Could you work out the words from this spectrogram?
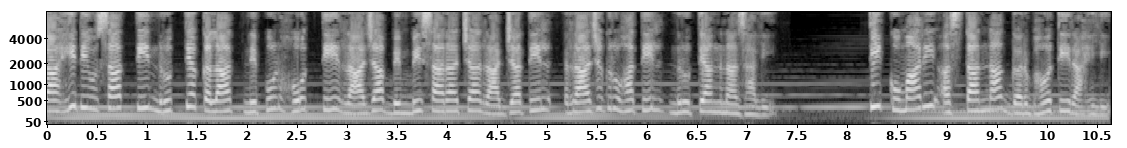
काही दिवसात ती नृत्य कलात निपुण होत ती राजा बिंबिसाराच्या राज्यातील राजगृहातील नृत्यांगना झाली. ती कुमारी असताना गर्भवती राहिली.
